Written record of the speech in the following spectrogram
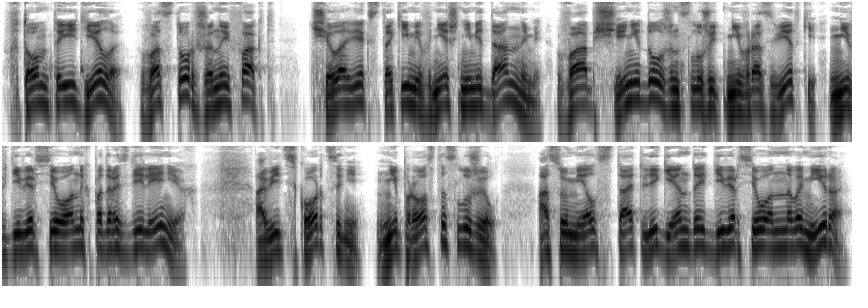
В том-то и дело, восторженный факт. Человек с такими внешними данными вообще не должен служить ни в разведке, ни в диверсионных подразделениях. А ведь Скорцени не просто служил, а сумел стать легендой диверсионного мира.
